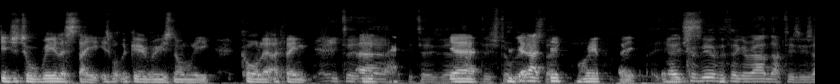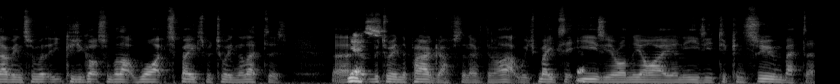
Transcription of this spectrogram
digital real estate is what the gurus normally call it. I think. It is, uh, yeah, it is. Yeah, yeah digital real estate. real estate. Because the other thing around that is is having some because you've got some of that white space between the letters uh, yes. between the paragraphs and everything like that, which makes it easier on the eye and easy to consume better.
